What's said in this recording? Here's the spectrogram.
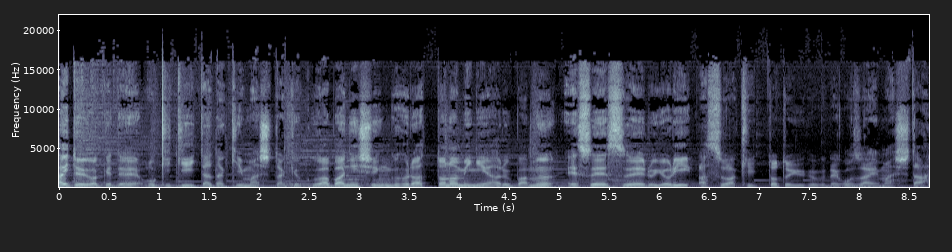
はいというわけでお聴きいただきました曲はバニシングフラットのミニアルバム SSL より明日はきっとという曲でございました。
